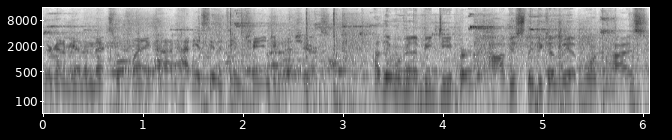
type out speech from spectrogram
they're going to be in the mix with playing time, how do you see the team changing this year? I think we're going to be deeper, obviously, because we have more guys.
